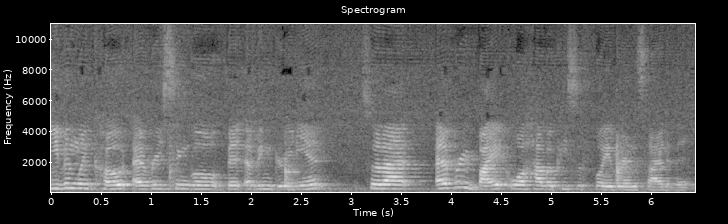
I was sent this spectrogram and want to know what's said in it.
evenly coat every single bit of ingredient so that every bite will have a piece of flavor inside of it.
